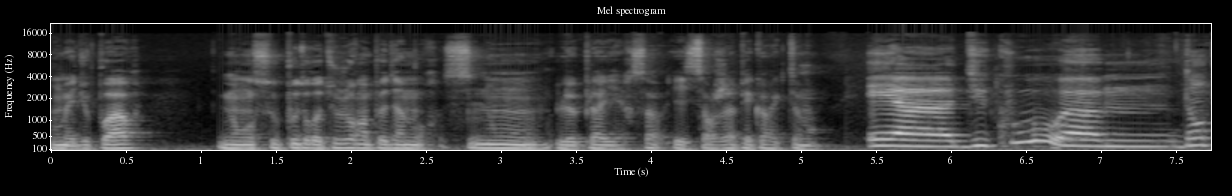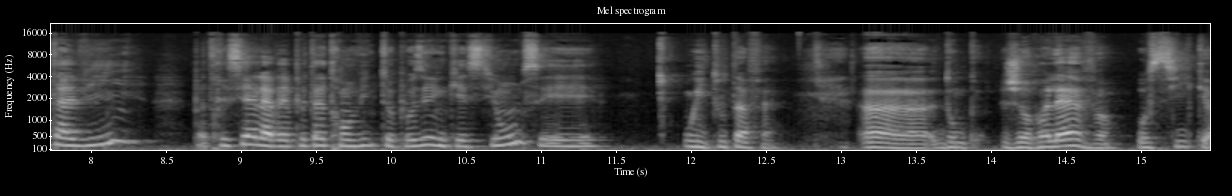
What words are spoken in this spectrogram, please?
on met du poivre, mais on saupoudre toujours un peu d'amour. Sinon, le plat il ressort, il sort jamais correctement. Et euh, du coup, euh, dans ta vie, Patricia, elle avait peut-être envie de te poser une question. C'est Oui, tout à fait. Euh, donc, je relève aussi que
